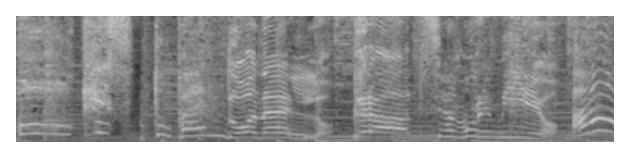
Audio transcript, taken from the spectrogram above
Oh, che stupendo anello! Grazie, amore mio! Ah,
